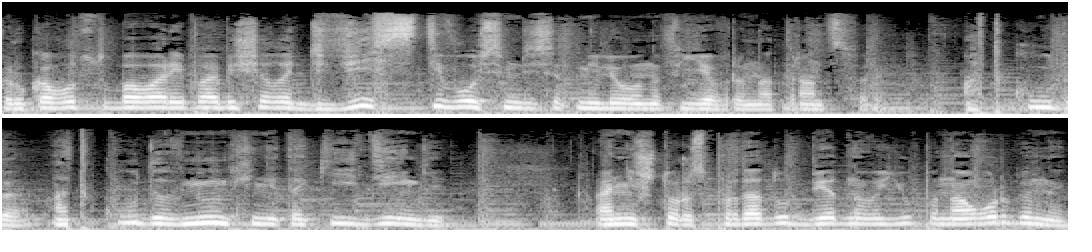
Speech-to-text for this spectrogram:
Руководство Баварии пообещало 280 миллионов евро на трансферы. Откуда? Откуда в Мюнхене такие деньги? Они что, распродадут бедного Юпа на органы?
